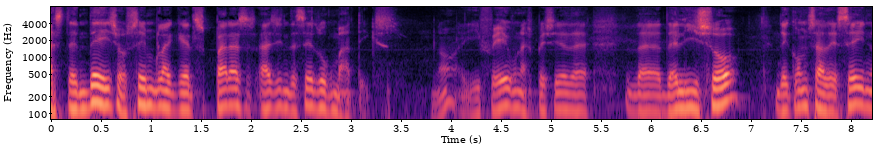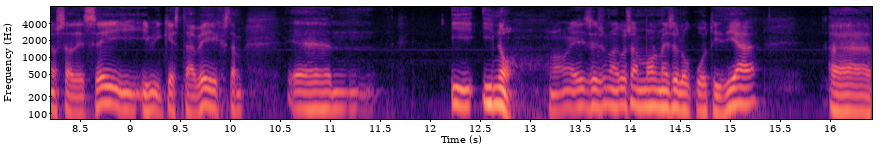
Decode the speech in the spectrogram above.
es tendeix o sembla que els pares hagin de ser dogmàtics no? i fer una espècie de, de, de lliçó de com s'ha de ser i no s'ha de ser i, i què està bé i, què està... Eh, i, i no, no? És, és una cosa molt més de lo quotidià eh,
